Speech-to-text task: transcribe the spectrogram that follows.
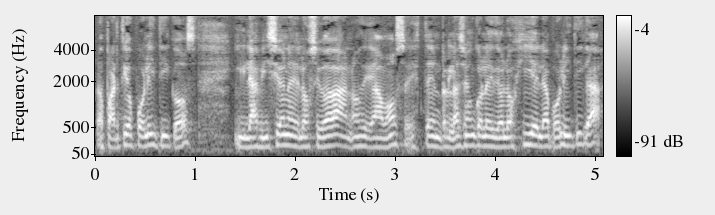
los partidos políticos y las visiones de los ciudadanos, digamos, este, en relación con la ideología y la política,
